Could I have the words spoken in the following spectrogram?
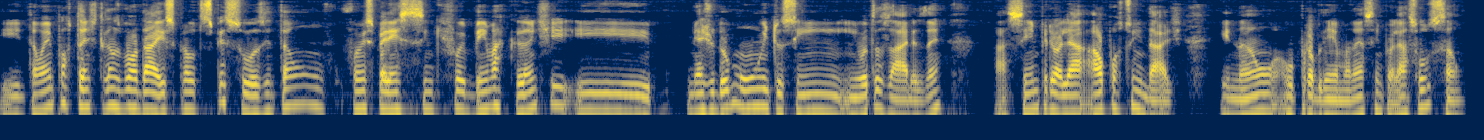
E, então é importante transbordar isso para outras pessoas. Então foi uma experiência assim que foi bem marcante e me ajudou muito assim em outras áreas, né? A sempre olhar a oportunidade e não o problema, né? Sempre olhar a solução.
